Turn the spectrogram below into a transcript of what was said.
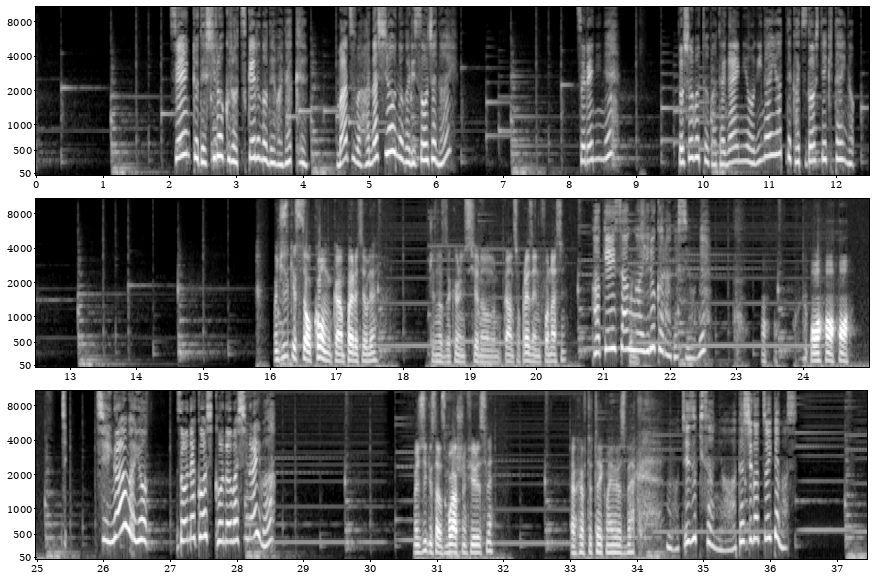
選挙で白黒つけるのではなく、まずは話し合うのが理想じゃない？それにね、図書部とは互いに補い合って活動していきたいの。Michizuki is so calm comparatively. She's not the current student council president for nothing. 筧さんがいるからですよね。 Oh ho ho. 違うわよそんな公私行動はしないわ Michizuki starts blushing furiously. I have to take my words back. 望月さんには私がついてます。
